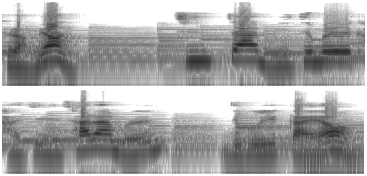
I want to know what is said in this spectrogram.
그러면 진짜 믿음을 가진 사람은 누구일까요?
